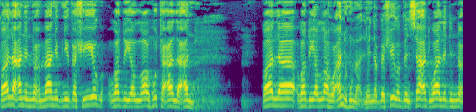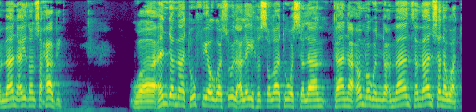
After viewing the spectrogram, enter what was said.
قال عن النعمان بن بشير رضي الله تعالى عنه قال رضي الله عنهما لأن بشير بن سعد والد النعمان أيضا صحابي. وعندما توفي الرسول عليه الصلاة والسلام كان عمر النعمان ثمان سنوات.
